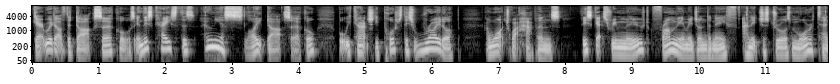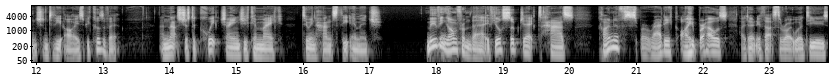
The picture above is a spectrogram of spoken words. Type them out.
get rid of the dark circles. In this case, there's only a slight dark circle, but we can actually push this right up and watch what happens. This gets removed from the image underneath and it just draws more attention to the eyes because of it. And that's just a quick change you can make to enhance the image. Moving on from there, if your subject has kind of sporadic eyebrows. I don't know if that's the right word to use,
